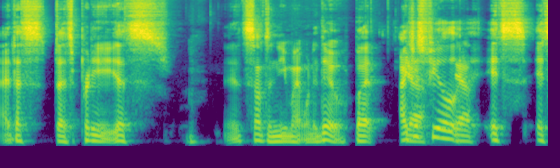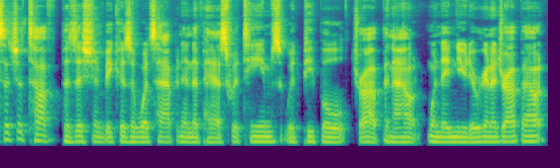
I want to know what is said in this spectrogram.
uh, that's that's pretty that's it's something you might want to do. But I just feel yeah. it's it's such a tough position because of what's happened in the past with teams with people dropping out when they knew they were going to drop out.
